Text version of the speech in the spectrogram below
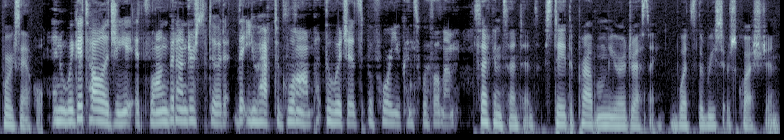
For example, In Widgetology, it's long been understood that you have to glomp the widgets before you can squiffle them. second sentence state the problem you're addressing. What's the research question?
